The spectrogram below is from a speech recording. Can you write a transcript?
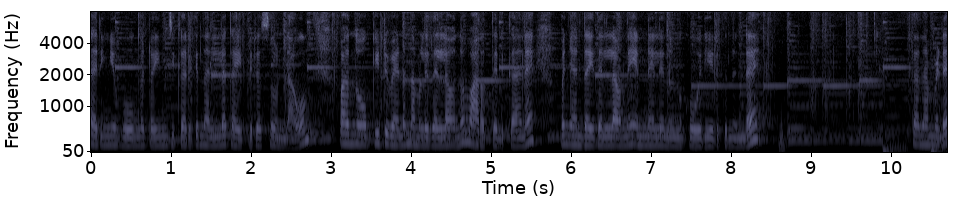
കരിഞ്ഞു പോകും കേട്ടോ. ഇഞ്ചിക്കറിക്ക് നല്ല കയ്പ്പ് രസം ഉണ്ടാവും. അപ്പോൾ അത് നോക്കിയിട്ട് വേണം നമ്മളിതെല്ലാം ഒന്ന് വറുത്തെടുക്കാൻ അപ്പോൾ ഞാൻ ഇതെല്ലാം ഒന്ന് എണ്ണയിൽ നിന്ന് കോരിയെടുക്കുന്നുണ്ട്. നമ്മുടെ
